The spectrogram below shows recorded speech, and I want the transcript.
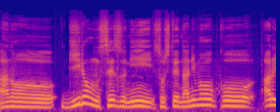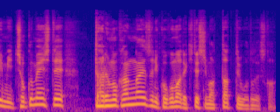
あの、議論せずに、そして何もこう、ある意味直面して、誰も考えずにここまで来てしまったっていうことですか？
